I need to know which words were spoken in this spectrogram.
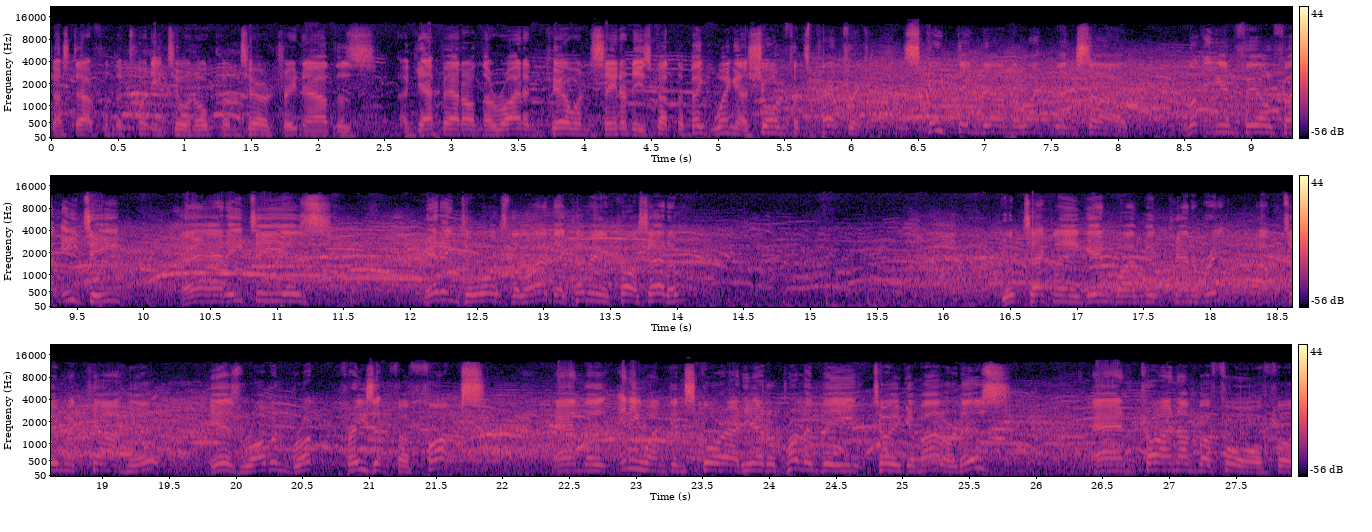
Just out from the 22 in Auckland territory. Now there's a gap out on the right and Kirwan seen it. He's got the big winger, Sean Fitzpatrick, scooting down the right wing side. Looking in field for Iti. And Iti is heading towards the line. They're coming across at him. Good tackling again by Mick Canterbury. Up to McCahill. Here's Robin Brooke. Frees it for Fox. And the, anyone can score out here. It'll probably be Tuigamala, it is. And try number four for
